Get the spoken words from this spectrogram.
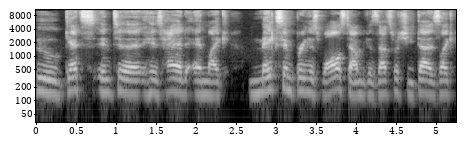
who gets into his head and like makes him bring his walls down because that's what she does. Like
